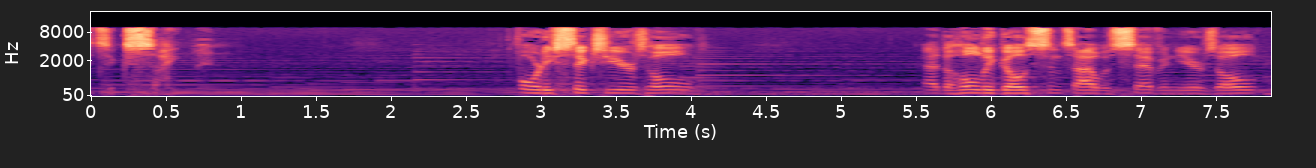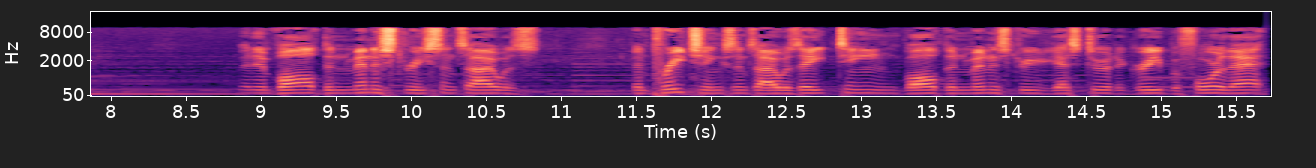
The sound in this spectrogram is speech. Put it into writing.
its excitement. 46 years old. Had the Holy Ghost since I was seven years old. Been involved in ministry since I was, been preaching since I was 18. Involved in ministry, guess, to a degree before that.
